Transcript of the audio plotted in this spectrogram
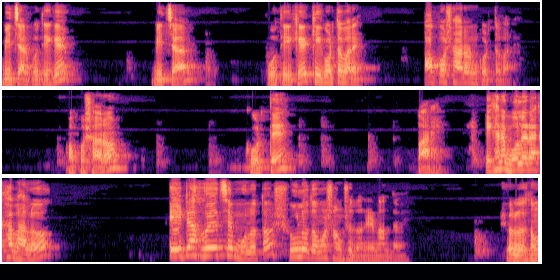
বিচারপতিকে বিচারপতিকে কি করতে পারে? অপসারণ করতে পারে। অপসারণ করতে পারে। এখানে বলে রাখা ভালো এটা হয়েছে মূলত ষোলতম সংশোধনের মাধ্যমে। ষোলতম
